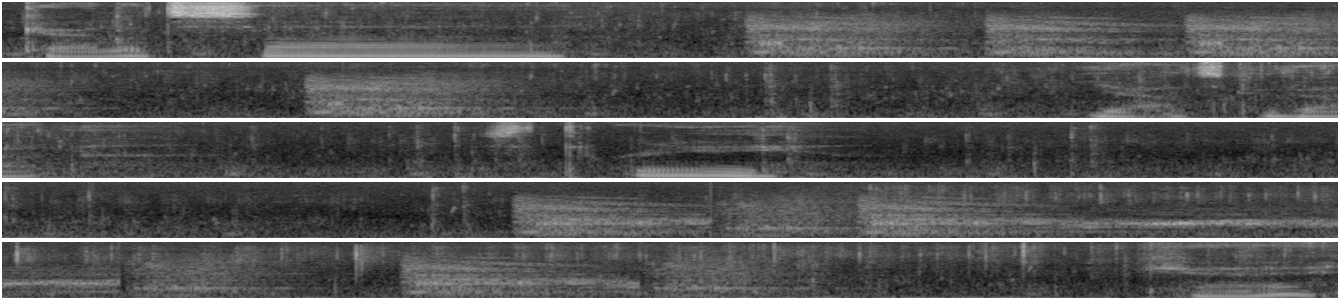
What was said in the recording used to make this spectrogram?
Okay, let's, uh... Yeah, let's do that. It's three. Okay.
